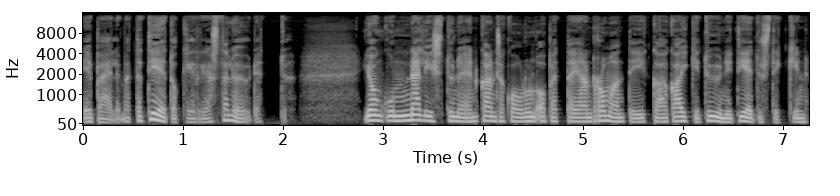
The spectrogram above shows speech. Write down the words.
epäilemättä tietokirjasta löydetty. Jonkun nälistyneen kansakoulun opettajan romantiikkaa kaikki tyyni tietystikin,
